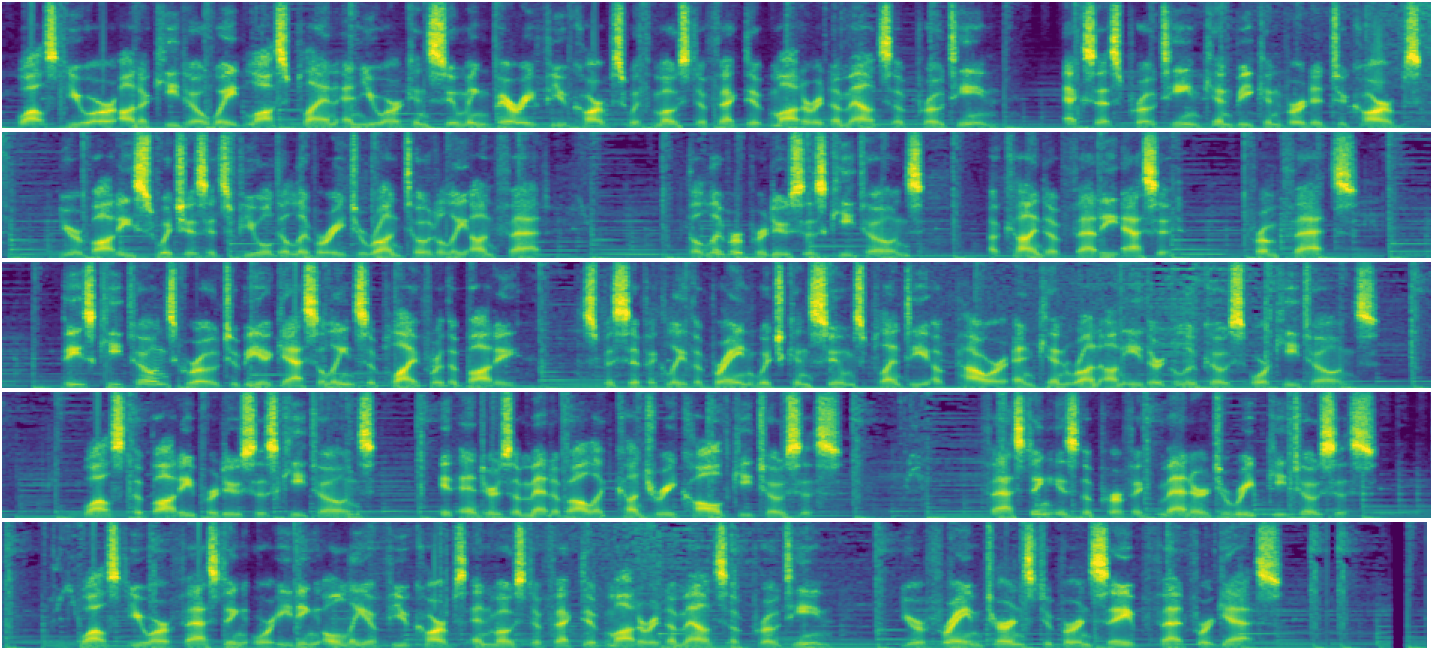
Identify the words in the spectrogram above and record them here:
Whilst you are on a keto weight loss plan and you are consuming very few carbs with most effective moderate amounts of protein, excess protein can be converted to carbs, your body switches its fuel delivery to run totally on fat. The liver produces ketones, a kind of fatty acid, from fats. These ketones grow to be a gasoline supply for the body, specifically the brain which consumes plenty of power and can run on either glucose or ketones. Whilst the body produces ketones, it enters a metabolic country called ketosis. Fasting is the perfect manner to reap ketosis. Whilst you are fasting or eating only a few carbs and most effective moderate amounts of protein, your frame turns to burn saved fat for gas.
